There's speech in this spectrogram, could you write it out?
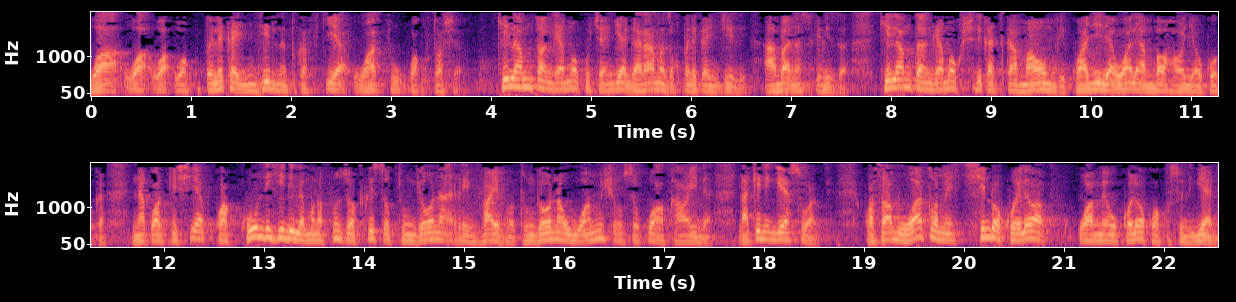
wa, wa, wa, wa kupeleka injili na tukafikia watu wa kutosha. Kila mtu angeamua kuchangia gharama za kupeleka injili. Ambaye anasikiliza kila mtu angeamua kushiriki katika maombi kwa ajili ya wale ambao hawajaokoka. Na kuhakikishia kwa kundi hili la mwanafunzi wa kristo tungeona revival tungeona uamsho usiokuwa wa kawaida. Lakini guess what? Kwa sababu watu wameshindwa kuelewa wameokolewa kwa kusudi gani?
